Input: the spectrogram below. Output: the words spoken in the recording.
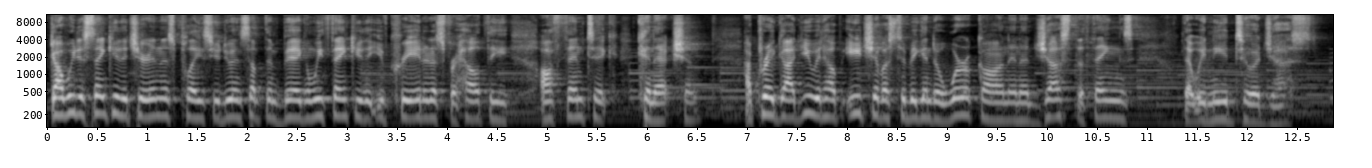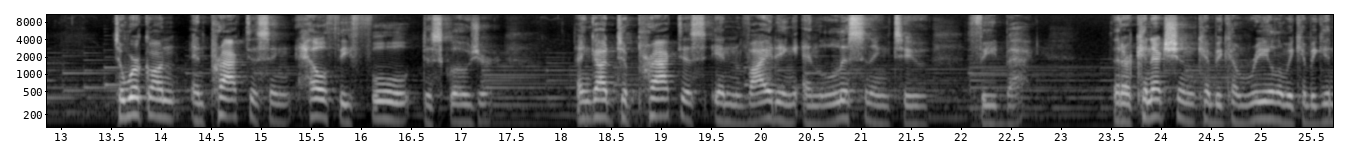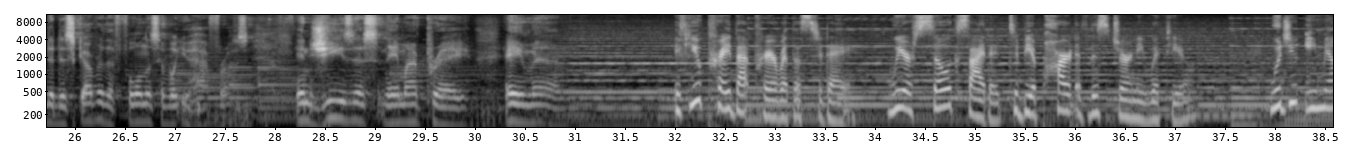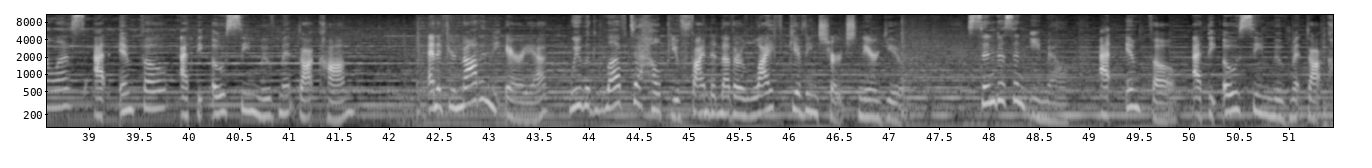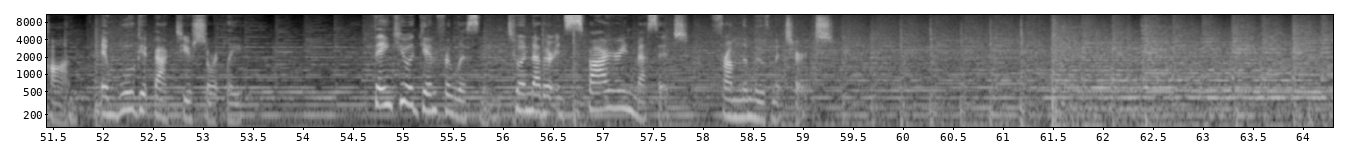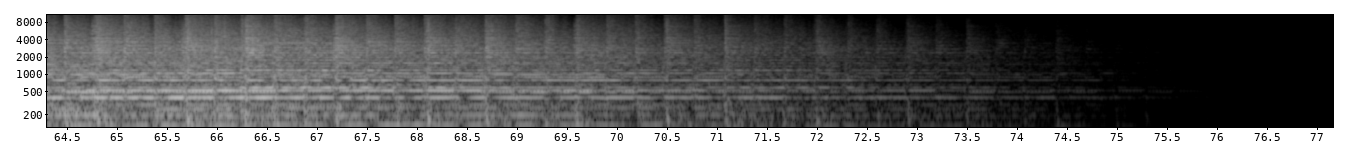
God, we just thank you that you're in this place. You're doing something big, and we thank you that you've created us for healthy, authentic connection. I pray, God, you would help each of us to begin to work on and adjust the things that we need to adjust, to work on and practicing healthy, full disclosure. And God, to practice inviting and listening to feedback that our connection can become real and we can begin to discover the fullness of what you have for us. In Jesus' name I pray. Amen. If you prayed that prayer with us today, we are so excited to be a part of this journey with you. Would you email us at info at theocmovement.com? And if you're not in the area, we would love to help you find another life giving church near you. Send us an email at info at theocmovement.com and we'll get back to you shortly. Thank you again for listening to another inspiring message from the Movement Church.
